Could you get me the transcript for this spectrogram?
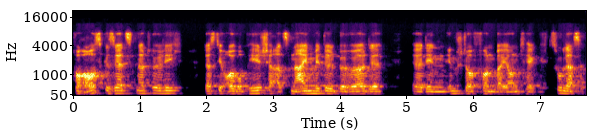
vorausgesetzt natürlich, dass die Europäische Arzneimittelbehörde äh, den Impfstoff von BioNTech zulasse.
